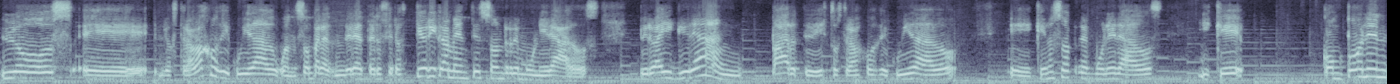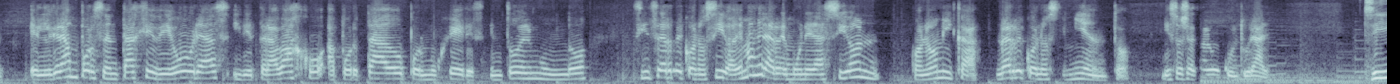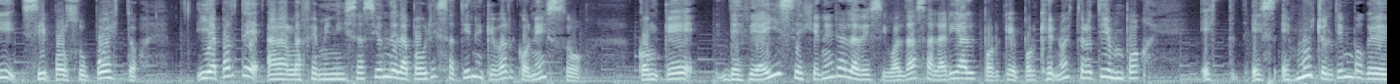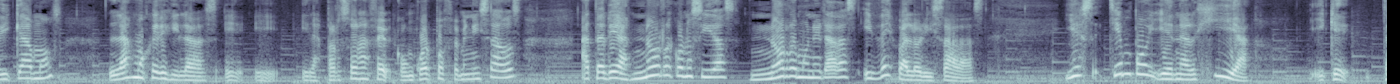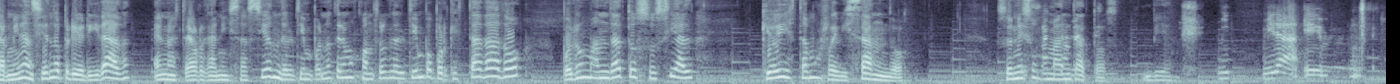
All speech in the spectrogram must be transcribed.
Los, eh, los trabajos de cuidado, cuando son para atender a terceros, teóricamente son remunerados, pero hay gran parte de estos trabajos de cuidado eh, que no son remunerados y que componen el gran porcentaje de horas y de trabajo aportado por mujeres en todo el mundo sin ser reconocido. Además de la remuneración económica, no hay reconocimiento, y eso ya es algo cultural. Sí, sí, por supuesto. Y aparte, a ver, la feminización de la pobreza tiene que ver con eso, con que desde ahí se genera la desigualdad salarial. ¿Por qué? Porque nuestro tiempo es, mucho el tiempo que dedicamos las mujeres y las, y, las personas con cuerpos feminizados a tareas no reconocidas, no remuneradas y desvalorizadas. Y es tiempo y energía y que terminan siendo prioridad en nuestra organización del tiempo. No tenemos control del tiempo porque está dado por un mandato social que hoy estamos revisando. Son esos mandatos Bien. Mira, em,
